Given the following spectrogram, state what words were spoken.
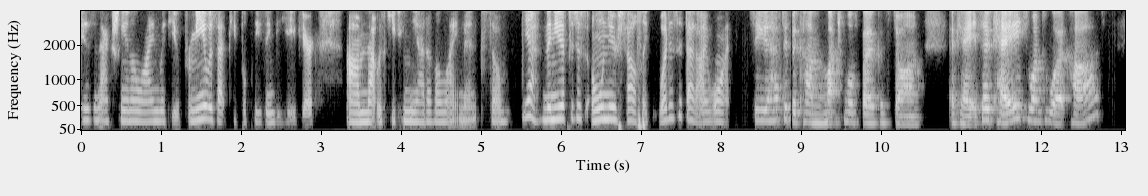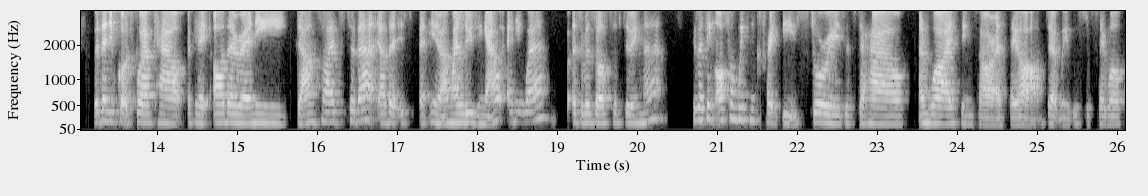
isn't actually in alignment with you. For me, it was that people pleasing behavior um, that was keeping me out of alignment. So yeah, then you have to just own yourself. Like, what is it that I want? So you have to become much more focused on, okay, it's okay to want to work hard, but then you've got to work out okay are there any downsides to that are there is you know am i losing out anywhere as a result of doing that because i think often we can create these stories as to how and why things are as they are don't we we sort of say well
